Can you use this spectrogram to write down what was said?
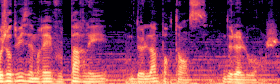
Aujourd'hui j'aimerais vous parler de l'importance de la louange.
